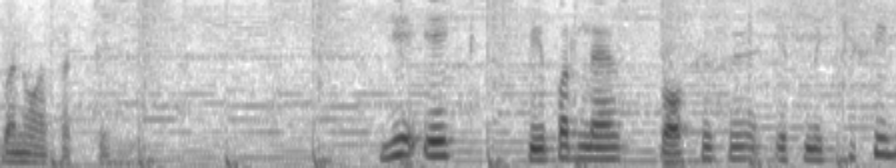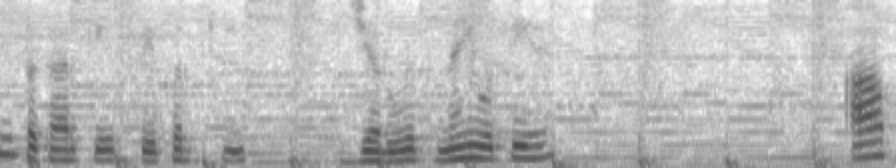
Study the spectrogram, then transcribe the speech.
बनवा सकते हैं। ये एक पेपरलेस प्रोसेस है। इसमें किसी भी प्रकार के पेपर की ज़रूरत नहीं होती है। आप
